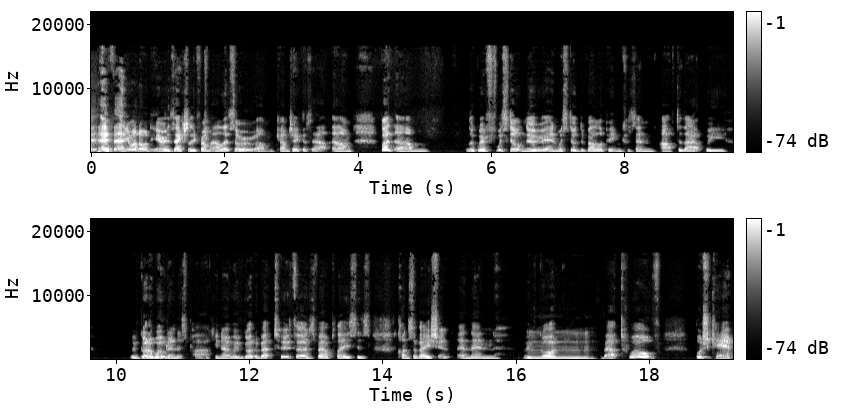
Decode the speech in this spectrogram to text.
if anyone on here is actually from Alice, or um, come check us out. Um, but um, look, we're we're still new and we're still developing. Because then after that, we we've got a wilderness park. You know, we've got about two thirds of our place is conservation, and then we've got Mm, about 12 bush camp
